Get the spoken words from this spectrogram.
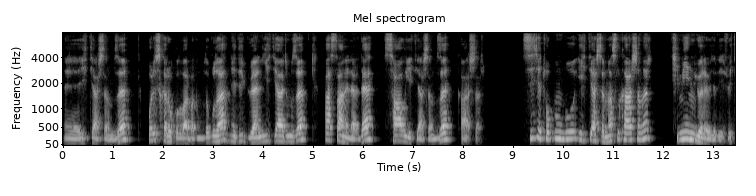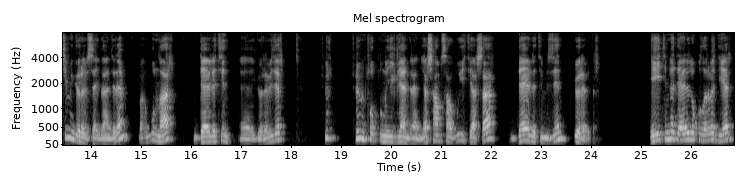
e, ihtiyaçlarımızı. Polis karakolu var bakın burada. Bu da nedir? Güvenlik ihtiyacımızı. Hastanelerde sağlık ihtiyaçlarımızı karşılar. Sizce toplumun bu ihtiyaçları nasıl karşılanır? Kimin görevidir diye soruyor. Kimin görevi sevgilendirim? Bakın bunlar devletin e, görevidir. Tür, tüm toplumu ilgilendiren yaşamsal bu ihtiyaçlar devletimizin görevidir. Eğitimde devlet okulları ve diğer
